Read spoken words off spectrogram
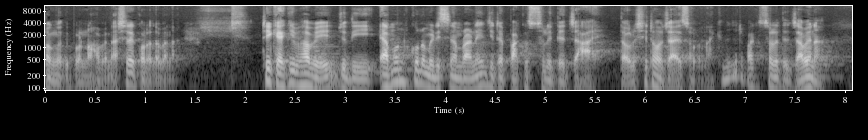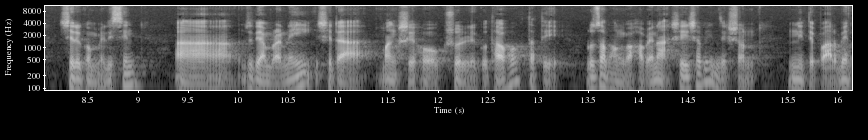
সঙ্গতিপূর্ণ হবে না, সেটা করা যাবে না। ঠিক একইভাবে যদি এমন কোনো মেডিসিন আমরা নিই যেটা পাকস্থলিতে যায়, তাহলে সেটাও জায়জ হবে না। কিন্তু যেটা পাকস্থলিতে যাবে না, সেরকম মেডিসিন যদি আমরা নেই, সেটা মাংসে হোক, শরীরে কোথাও হোক, তাতে রোজা ভঙ্গ হবে না। সেই হিসাবে ইঞ্জেকশন নিতে পারবেন।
